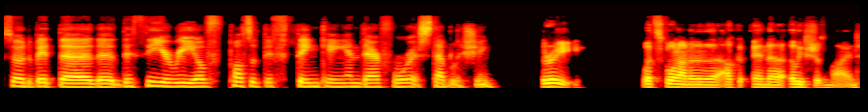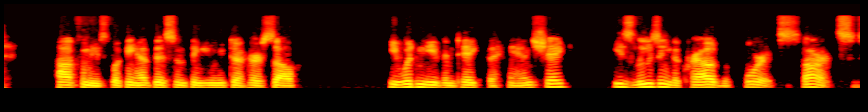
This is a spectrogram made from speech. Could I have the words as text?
so the bit the the the theory of positive thinking and therefore establishing. three what's going on in, uh, in uh, alicia's mind Alchemy's looking at this and thinking to herself, he wouldn't even take the handshake. He's losing the crowd before it starts.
